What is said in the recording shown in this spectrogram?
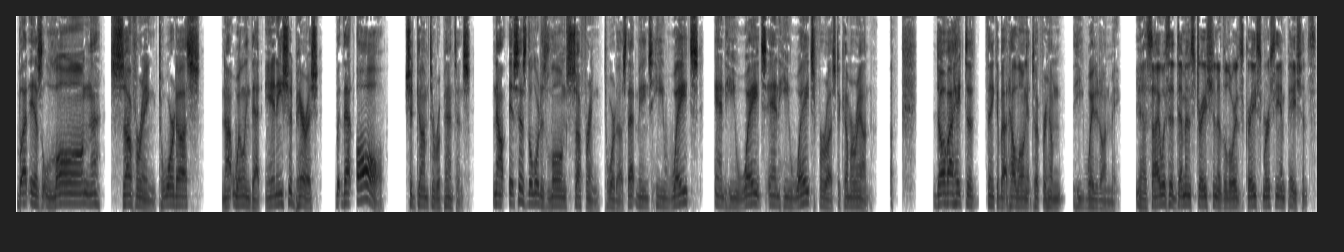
but is long suffering toward us, not willing that any should perish, but that all should come to repentance. Now, it says the Lord is long suffering toward us. That means he waits and he waits and he waits for us to come around. Dov, I hate to think about how long it took for him. He waited on me. Yes, I was a demonstration of the Lord's grace, mercy, and patience.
